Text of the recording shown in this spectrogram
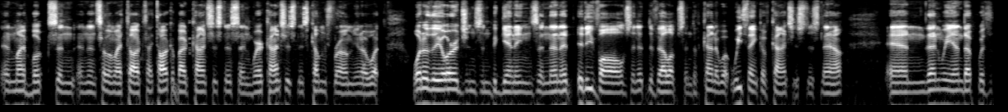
in my books and, and in some of my talks, I talk about consciousness and where consciousness comes from, you know, what, what are the origins and beginnings, and then it, it evolves and it develops into kind of what we think of consciousness now. And then we end up with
